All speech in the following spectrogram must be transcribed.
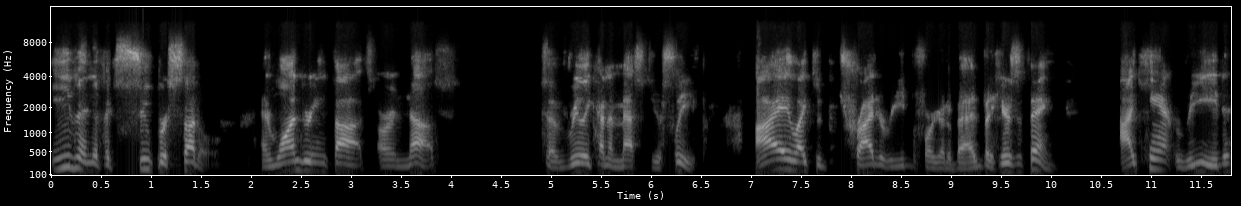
even if it's super subtle. And wandering thoughts are enough to really kind of mess your sleep. I like to try to read before I go to bed, but here's the thing I can't read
